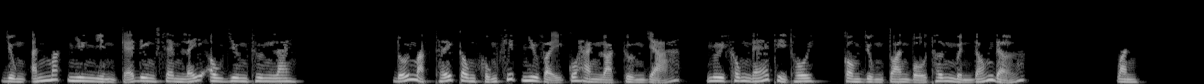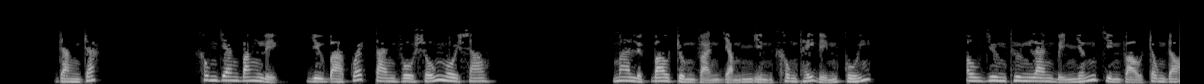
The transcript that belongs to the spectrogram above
dùng ánh mắt như nhìn kẻ điên xem lấy Âu Dương Thương Lan. Đối mặt thế công khủng khiếp như vậy của hàng loạt cường giả, ngươi không né thì thôi, còn dùng toàn bộ thân mình đón đỡ. Oanh! Răng rắc! Không gian băng liệt, dư bà quét tan vô số ngôi sao. Ma lực bao trùm vạn dặm nhìn không thấy điểm cuối. Âu Dương Thương Lan bị nhấn chìm vào trong đó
